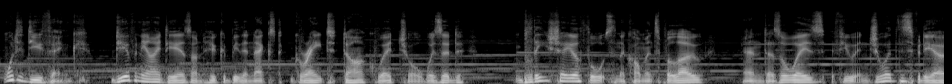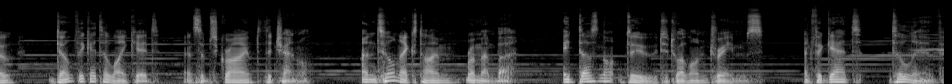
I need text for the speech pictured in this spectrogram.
What did you think? Do you have any ideas on who could be the next great dark witch or wizard? Please share your thoughts in the comments below, and as always, if you enjoyed this video, don't forget to like it and subscribe to the channel. Until next time, remember, it does not do to dwell on dreams and forget to live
